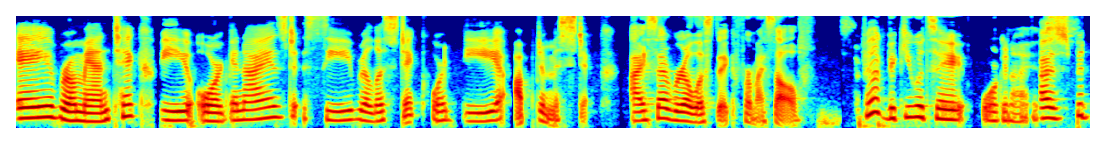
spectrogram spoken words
A romantic, B organized, C realistic, or D optimistic? I said realistic for myself. I feel like Vicky would say organized. I was b-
